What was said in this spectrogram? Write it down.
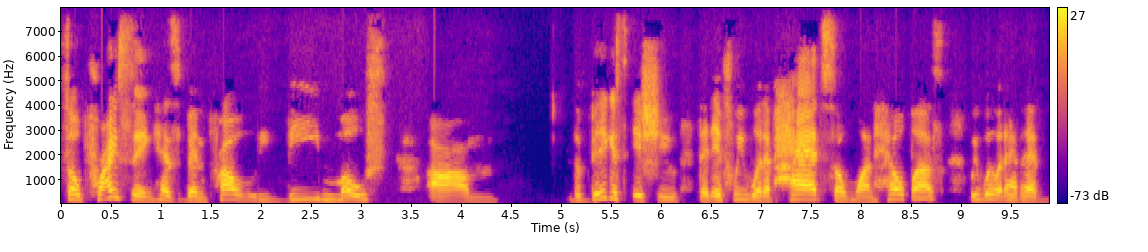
So pricing has been probably the most um the biggest issue that if we would have had someone help us, we would have had,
